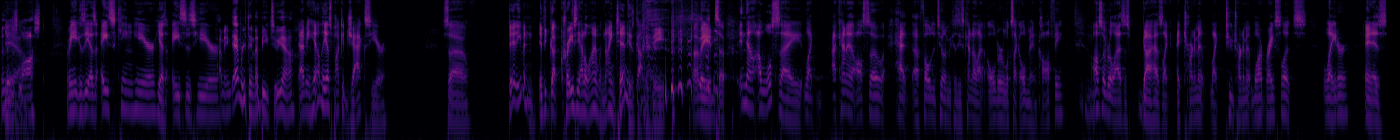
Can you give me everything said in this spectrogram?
and then just lost. I mean, because he has ace king here, he has aces here. I mean, everything that beats you, yeah. I mean, hell, he has pocket jacks here. So, dude, even if he got crazy out of line with 9 10, he's got me beat. I mean, so, and now I will say, like, I kind of also had uh, folded to him because he's kind of like older, looks like old man coffee. I also realized this guy has like a tournament, like two tournament bracelets later, and is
